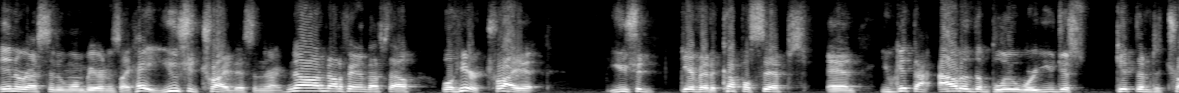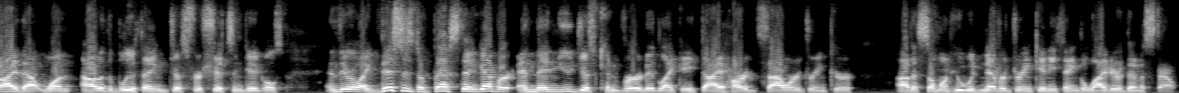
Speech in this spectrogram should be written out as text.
interested in one beer and is like, hey, you should try this. And they're like, no, I'm not a fan of that style. Well, here, try it. You should give it a couple sips and you get that out of the blue where you just get them to try that one out of the blue thing just for shits and giggles. And they're like, this is the best thing ever. And then you just converted like a diehard sour drinker out of someone who would never drink anything lighter than a stout.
